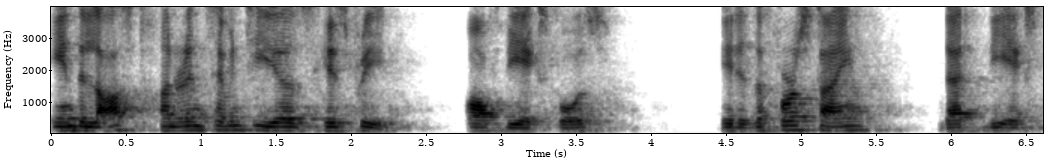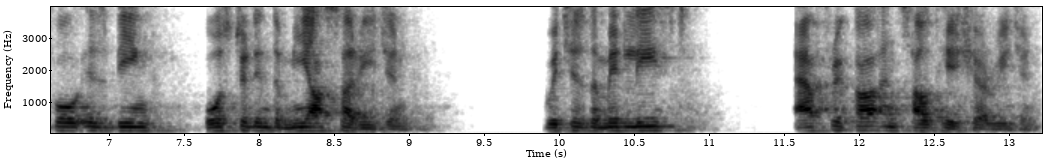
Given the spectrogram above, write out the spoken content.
In the last 170 years history of the expos, it is the first time that the expo is being hosted in the MEASA region, which is the Middle East, Africa, and South Asia region.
